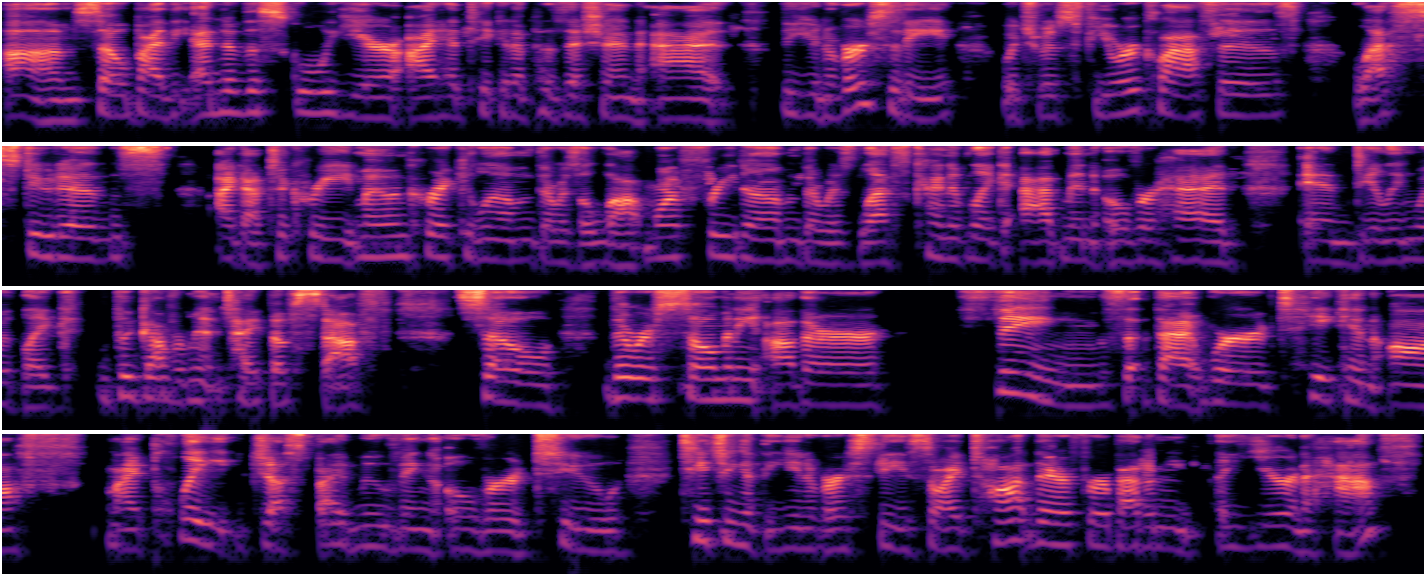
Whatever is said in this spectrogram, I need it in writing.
Um, so by the end of the school year, I had taken a position at the university, which was fewer classes, less students, I got to create my own curriculum. There was a lot more freedom. There was less kind of like admin overhead and dealing with like the government type of stuff. So there were so many other things that were taken off my plate just by moving over to teaching at the university. So I taught there for about an, a year and a half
